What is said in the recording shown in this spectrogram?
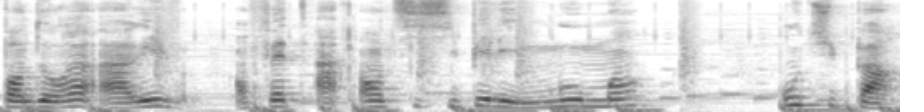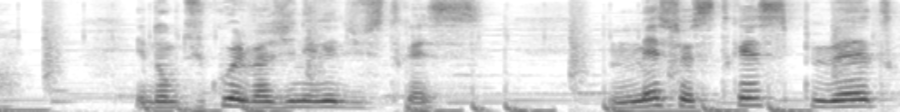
Pandora arrive en fait à anticiper les moments où tu pars. Et donc du coup elle va générer du stress. Mais ce stress peut être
